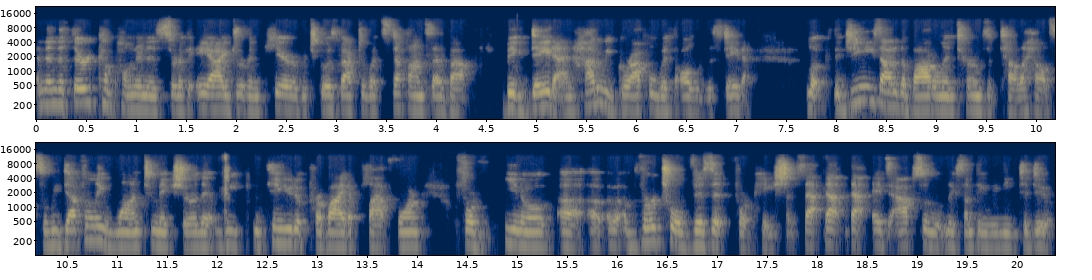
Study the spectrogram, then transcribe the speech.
And then the third component is sort of AI driven care, which goes back to what Stefan said about big data and how do we grapple with all of this data. Look, the genie's out of the bottle in terms of telehealth. So we definitely want to make sure that we continue to provide a platform for you know a, a, a virtual visit for patients. That that that is absolutely something we need to do.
